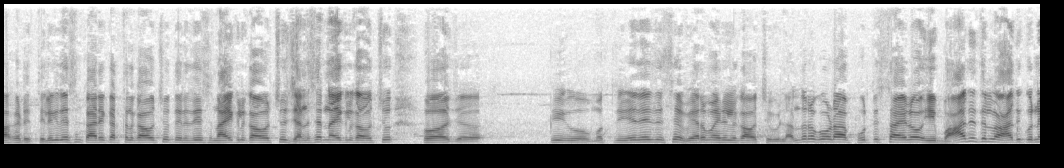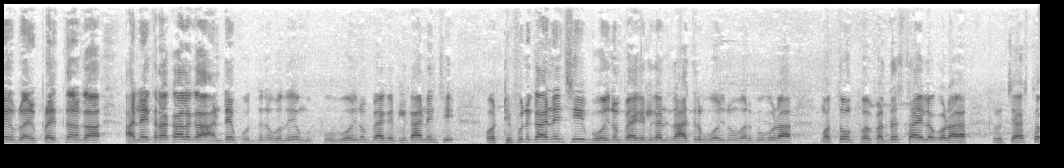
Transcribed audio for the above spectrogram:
అక్కడి తెలుగుదేశం కార్యకర్తలు కావచ్చు తెలుగుదేశం నాయకులు కావచ్చు జనసేన నాయకులు కావచ్చు ఈ మొత్తం ఏదైతే వీర మహిళలు కావచ్చు వీళ్ళందరూ కూడా పూర్తి స్థాయిలో ఈ బాధితులను ఆదుకునే ప్ర- ప్రయత్నంగా అనేక రకాలుగా అంటే పొద్దున ఉదయం భోజనం ప్యాకెట్లు కానించి టిఫిన్ కానించి భోజనం ప్యాకెట్లు కానీ రాత్రి భోజనం వరకు కూడా మొత్తం పెద్ద స్థాయిలో కూడా చేస్తూ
